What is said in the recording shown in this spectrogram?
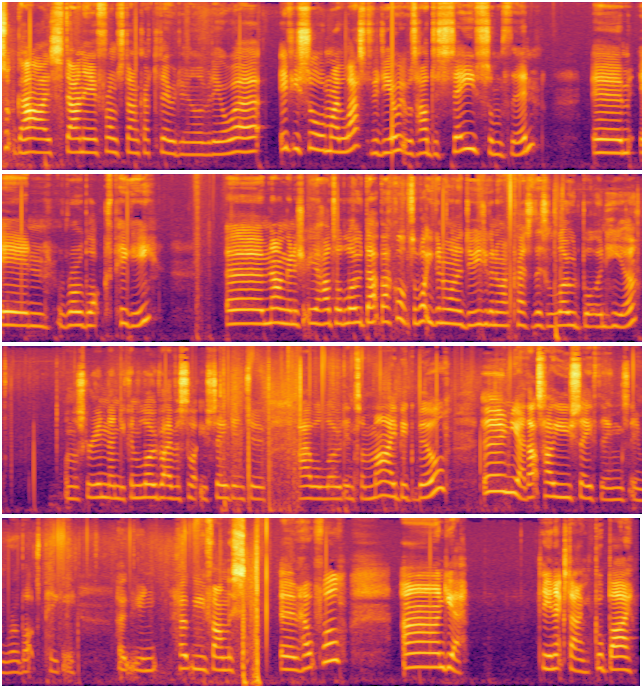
What's up guys, Stan here from Stancraft. Today we're doing another video where, if you saw my last video, it was how to save something um, in Roblox Piggy. Um, now I'm going to show you how to load that back up. So what you're going to want to do is you're going to press this load button here on the screen. Then you can load whatever slot you saved it into. I will load into my big build. And yeah, that's how you save things in Roblox Piggy. Hope you, hope you found this um, helpful. Yeah, see you next time. Goodbye.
